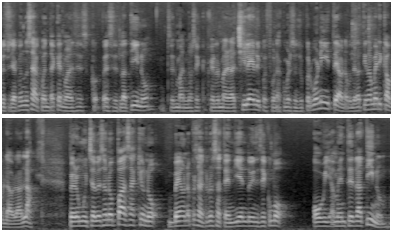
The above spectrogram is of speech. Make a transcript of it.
pues, ya cuando se da cuenta que el man es, pues, es latino, entonces el man, no sé, que el man era chileno y pues fue una conversación súper bonita, hablamos de Latinoamérica, bla, bla, bla. Pero muchas veces no pasa que uno ve a una persona que lo está atendiendo y dice como, obviamente es latino,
